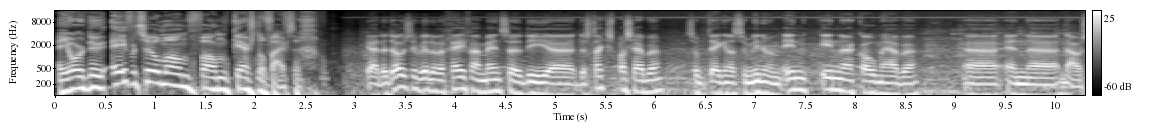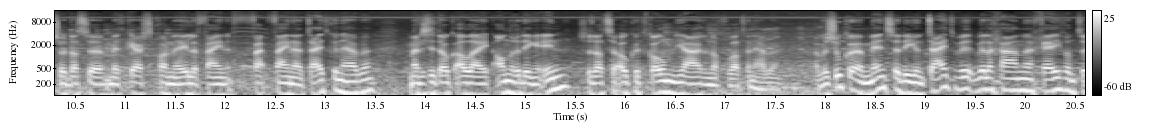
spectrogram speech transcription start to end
En je hoort nu Evert Zulman van Kerst 050. Ja, de dozen willen we geven aan mensen die uh, de startjespas hebben. Dat betekent dat ze minimum in, inkomen hebben. Uh, en uh, nou, zodat ze met kerst gewoon een hele fijne, fijne tijd kunnen hebben. Maar er zitten ook allerlei andere dingen in, zodat ze ook het komende jaar er nog wat aan hebben. We zoeken mensen die hun tijd willen gaan geven. Want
